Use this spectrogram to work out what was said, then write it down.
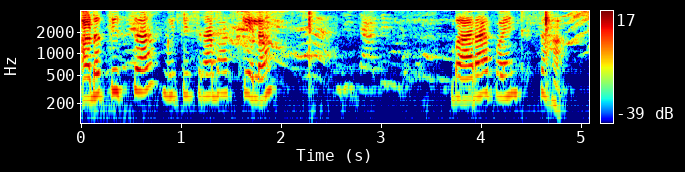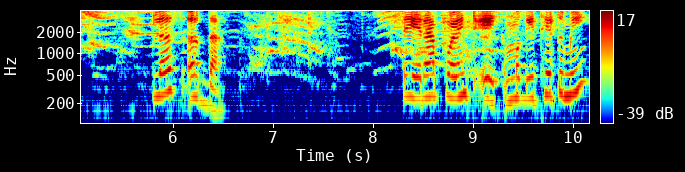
अडतीसचा मी तिसरा भाग केला. बारा पॉईंट सहा. प्लस अर्धा. तेरा पॉईंट एक. मग इथे तुम्ही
